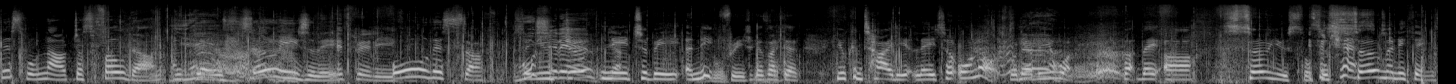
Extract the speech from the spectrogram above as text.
this will now just fold down and Yeah. close so easily. It's really easy. All this stuff. So Whoosh you it don't need to be a neat mm. freak, because like I said, you can tidy it later or not, whatever you want. But they are so useful It's a for chest. so many things.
